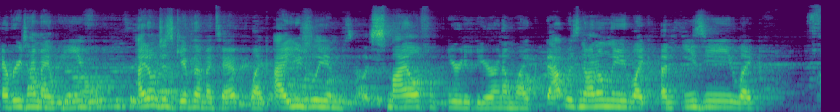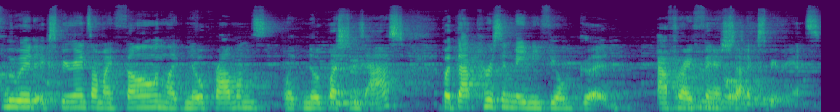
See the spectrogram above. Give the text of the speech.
every time I leave, I don't just give them a tip. Like I usually am smile from ear to ear. And I'm like, that was not only like an easy, like fluid experience on my phone, like no problems, like no questions asked, but that person made me feel good after I finished that experience.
